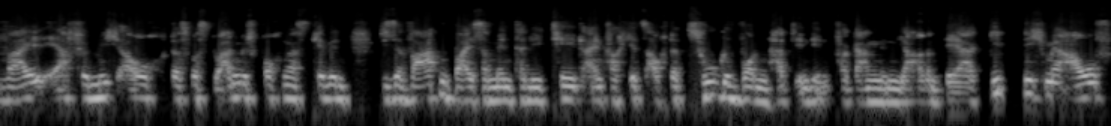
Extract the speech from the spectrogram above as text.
weil er für mich auch das, was du angesprochen hast, Kevin, diese Wadenbeißer-Mentalität einfach jetzt auch dazu gewonnen hat in den vergangenen Jahren. Der gibt nicht mehr auf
